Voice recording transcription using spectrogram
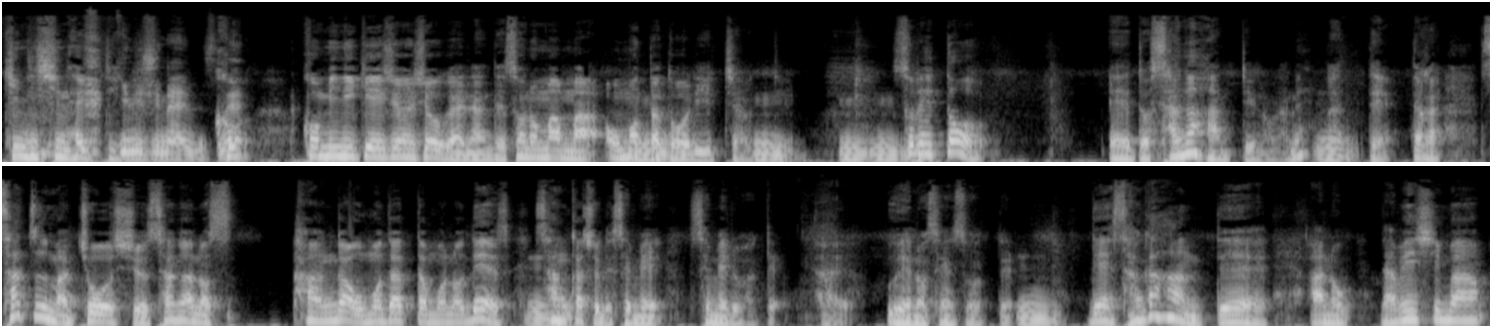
気にしないっていう。気にしないんですねこ。コミュニケーション障害なんで、そのまま思った通り言っちゃうっていう。うん。うん。うん。それと、えっ、と、佐賀藩っていうのがね、うんあって、だから、薩摩、長州、佐賀の藩が主だったもので、うん3カ所で攻め、攻めるわけ。はい。上の戦争って。うん。で、佐賀藩って、あの、鍋島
